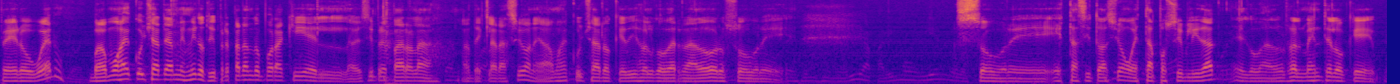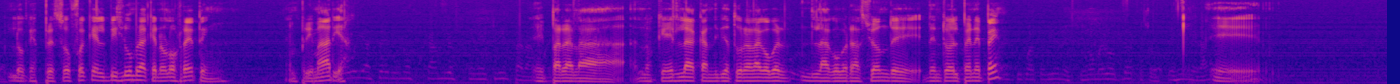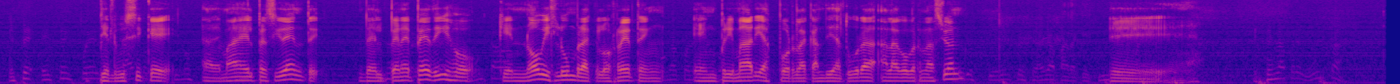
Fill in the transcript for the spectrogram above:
Pero bueno, vamos a escuchar ya mismito. Estoy preparando por aquí, el, a ver si preparo las declaraciones. Vamos a escuchar lo que dijo el gobernador sobre, sobre esta situación o esta posibilidad. El gobernador realmente lo que, lo que expresó fue que él vislumbra que no los reten en primaria. Eh, para la, lo que es la candidatura a la, la gobernación de dentro del PNP eh, Pierluisi que además el presidente del PNP dijo que no vislumbra que los reten en primarias por la candidatura a la gobernación. Eh,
